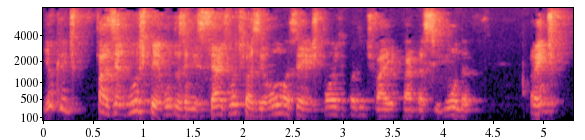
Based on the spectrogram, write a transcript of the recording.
E eu queria te fazer duas perguntas iniciais, vou te fazer uma, você responde, depois a gente vai, vai para a segunda, para a gente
